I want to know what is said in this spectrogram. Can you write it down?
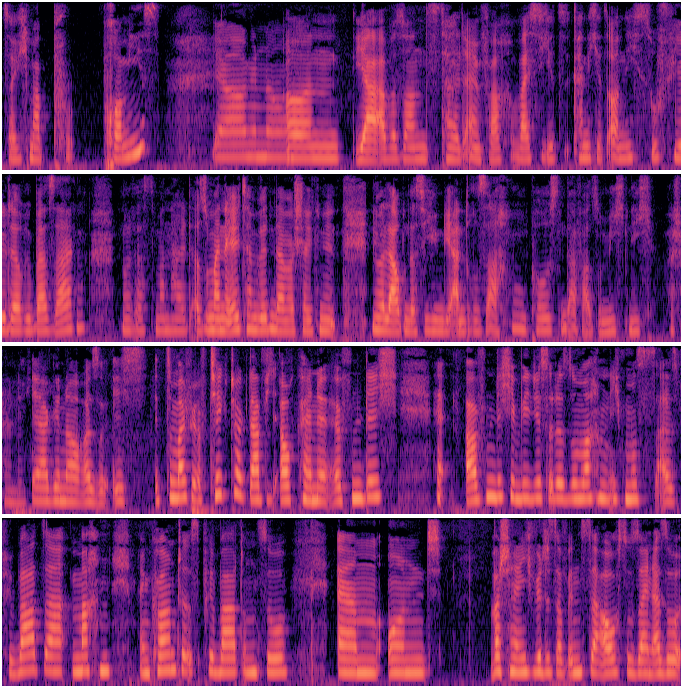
sag ich mal, Pro Promis. Ja, genau. Und ja, aber sonst halt einfach, weiß ich jetzt, kann ich jetzt auch nicht so viel darüber sagen. Nur, dass man halt, also meine Eltern würden da wahrscheinlich nur erlauben, dass ich irgendwie andere Sachen posten darf, also mich nicht wahrscheinlich. Ja, genau. Also ich, zum Beispiel auf TikTok darf ich auch keine öffentlich, öffentliche Videos oder so machen. Ich muss alles privat machen. Mein Konto ist privat und so. Ähm, und wahrscheinlich wird es auf Insta auch so sein, also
